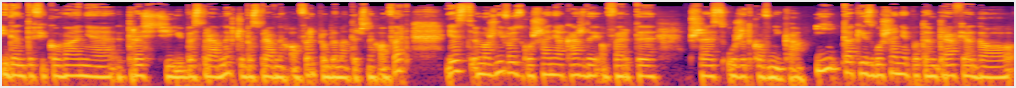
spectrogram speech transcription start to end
identyfikowanie treści bezprawnych czy bezprawnych ofert, problematycznych ofert, jest możliwość zgłoszenia każdej oferty przez użytkownika. I takie zgłoszenie potem trafia do,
